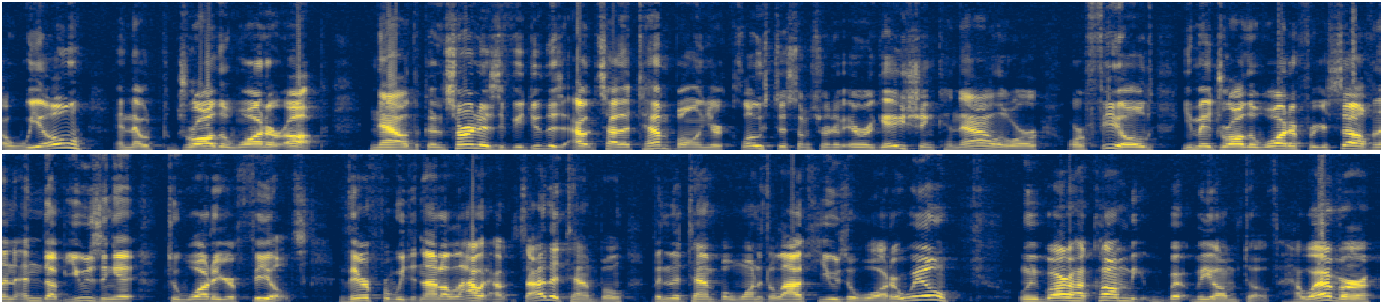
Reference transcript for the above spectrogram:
a, wheel, and that would draw the water up. Now, the concern is if you do this outside the temple and you're close to some sort of irrigation canal or, or field, you may draw the water for yourself and then end up using it to water your fields. Therefore, we did not allow it outside the temple, but in the temple, one is allowed to use a water wheel. However,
